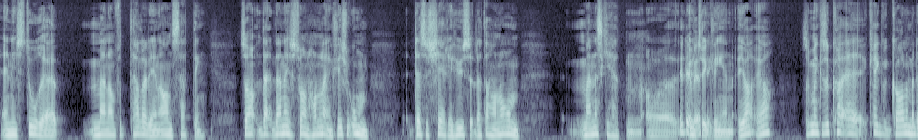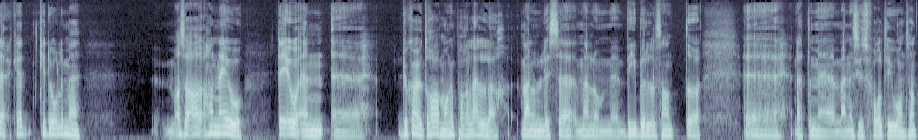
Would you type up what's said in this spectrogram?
en historie, men han forteller det i en annen setting. Så de- denne historien handler egentlig ikke om det som skjer i huset. Dette handler om menneskeheten og det, det utviklingen. Ja, ja. Så, men så hva er, hva er gale med det? Hva er, hva er dårlig med Altså, han er jo Det er jo en eh, Du kan jo dra mange paralleller mellom disse Mellom Bibelen og eh, dette med menneskets forhold til jorden. Sant?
